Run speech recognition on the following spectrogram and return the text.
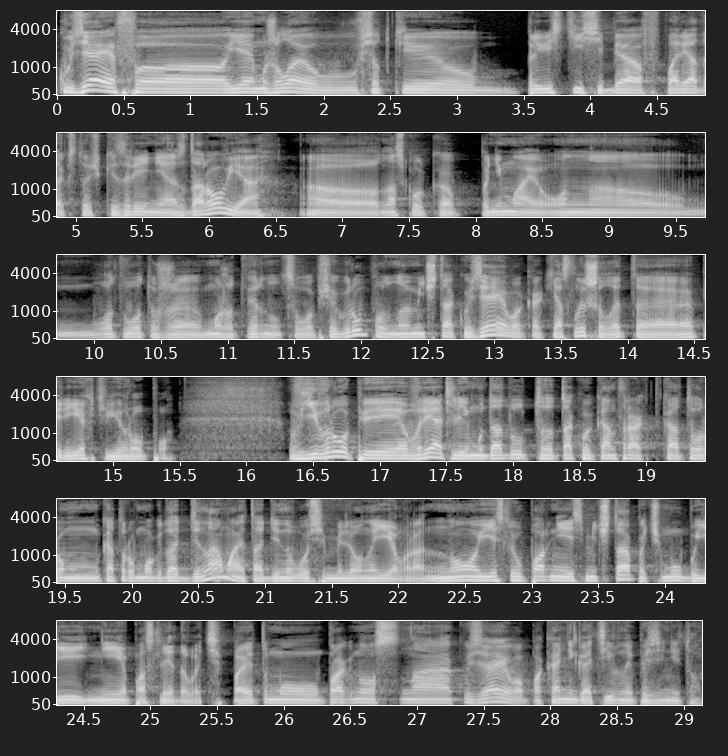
Кузяев, э, я ему желаю все-таки привести себя в порядок с точки зрения здоровья. Э, насколько понимаю, он э, вот-вот уже может вернуться в общую группу, но мечта Кузяева, как я слышал, это переехать в Европу. В Европе вряд ли ему дадут такой контракт, которым, которому могут дать «Динамо», это 1,8 миллиона евро. Но если у парня есть мечта, почему бы ей не последовать? Поэтому прогноз на Кузяева пока негативный по «Зениту».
